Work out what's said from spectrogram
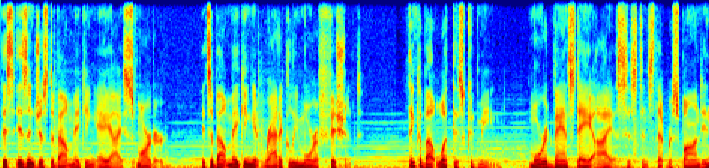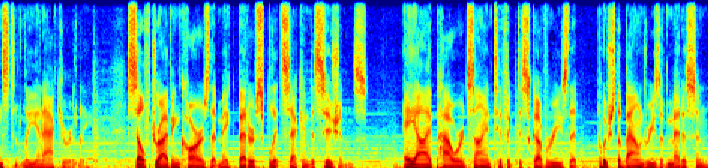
This isn't just about making AI smarter, it's about making it radically more efficient. Think about what this could mean. More advanced AI assistants that respond instantly and accurately, self-driving cars that make better split-second decisions, AI-powered scientific discoveries that push the boundaries of medicine,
